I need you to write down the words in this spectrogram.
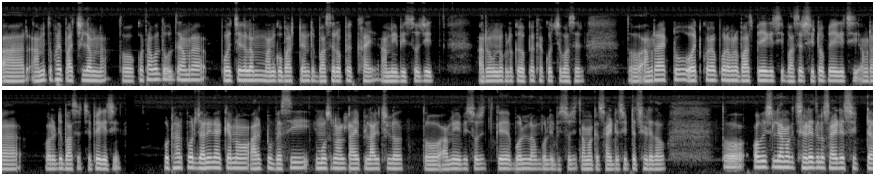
আর আমি তো ভাই পাচ্ছিলাম না। তো কথা বলতে বলতে আমরা পৌঁছে গেলাম মানগো বাস স্ট্যান্ড বাসের অপেক্ষায়। আমি, বিশ্বজিৎ আর অন্যগুলোকে অপেক্ষা করছে বাসের। তো আমরা একটু ওয়েট করার পর আমরা বাস পেয়ে গেছি বাসের সিটও পেয়ে গেছি। আমরা অলরেডি বাসে চেপে গেছি। ওঠার পর জানি না কেন আরেকটু বেশি ইমোশনাল টাইপ লাগছিল। তো আমি বিশ্বজিৎকে বললাম, বলি, বিশ্বজিৎ, আমাকে সাইডের সিটটা ছেড়ে দাও। তো অবভিয়াসলি আমাকে ছেড়ে দিল সাইডের সিটটা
